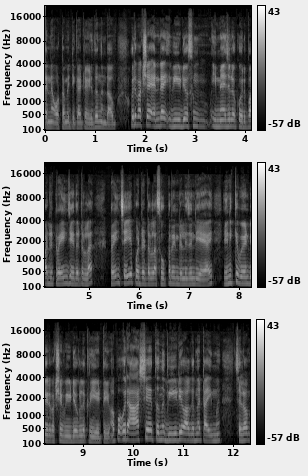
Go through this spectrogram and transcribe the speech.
തന്നെ ഓട്ടോമാറ്റിക്കായിട്ട് എഴുതുന്നുണ്ടാവും. ഒരു പക്ഷേ എന്റെ വീഡിയോസും ഇമേജിലൊക്കെ ഒരുപാട് ട്രെയിൻ ചെയ്തിട്ടുള്ള ട്രെയിൻ ചെയ്യപ്പെട്ടിട്ടുള്ള സൂപ്പർ ഇന്റലിജന്റ് എ ഐ എനിക്ക് വേണ്ടി ഒരു പക്ഷേ വീഡിയോകൾ ക്രിയേറ്റ് ചെയ്യും. അപ്പോൾ ഒരു ആശയത്തിൽ നിന്ന് വീഡിയോ ആകുന്ന ടൈം ചിലപ്പം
